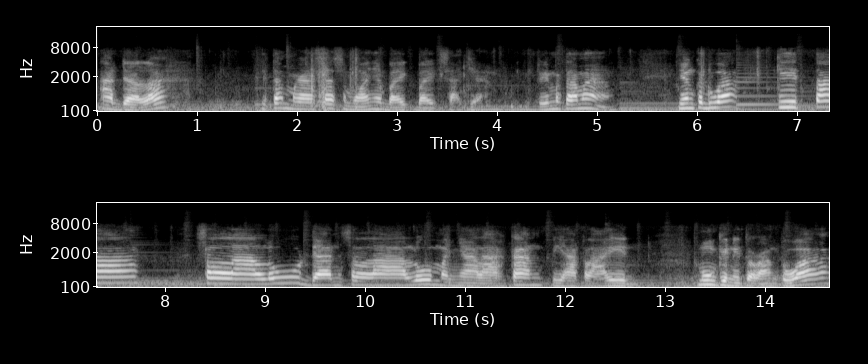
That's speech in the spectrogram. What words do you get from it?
adalah kita merasa semuanya baik-baik saja. Itu yang pertama. Yang kedua, kita selalu dan selalu menyalahkan pihak lain. Mungkin itu orang tua,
